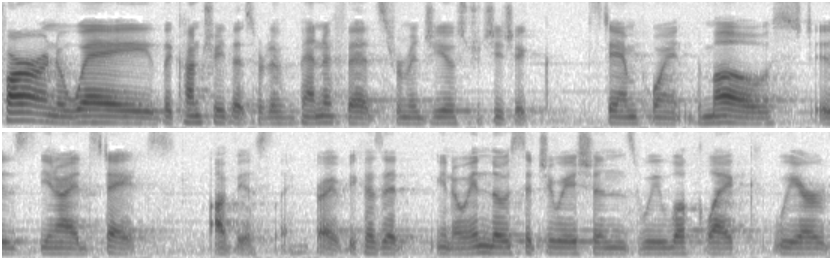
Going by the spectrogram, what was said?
far and away, the country that sort of benefits from a geostrategic standpoint the most is the United States obviously, right? Because it, you know, in those situations, we look like we are,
